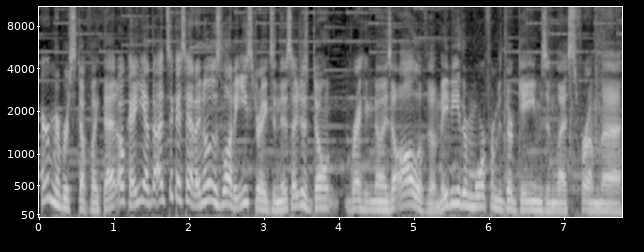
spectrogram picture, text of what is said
I remember stuff like that. Okay, yeah, that's like I said, I know there's a lot of Easter eggs in this. I just don't recognize all of them. Maybe they're more from their games and less from uh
